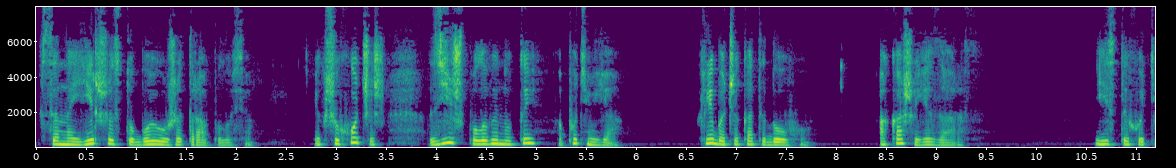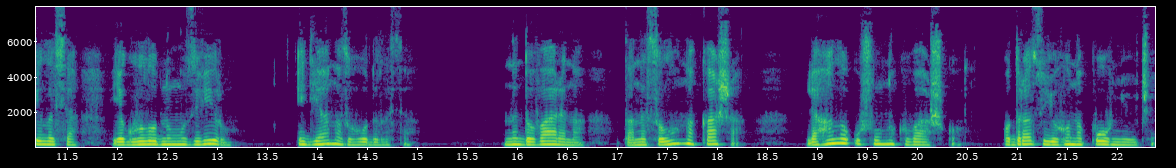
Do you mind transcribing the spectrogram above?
все найгірше з тобою уже трапилося. Якщо хочеш, з'їж половину ти, а потім я. Хліба чекати довго, а каша є зараз. Їсти хотілося, як голодному звіру, і Діана згодилася. Недоварена та несолона каша лягала у шлунок важко, одразу його наповнюючи.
